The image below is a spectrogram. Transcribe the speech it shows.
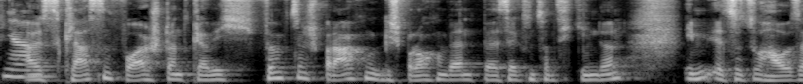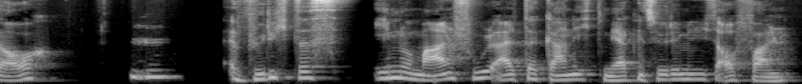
ja. als Klassenvorstand, glaube ich, 15 Sprachen gesprochen werden bei 26 Kindern, im, also zu Hause auch, mhm. würde ich das im normalen Schulalter gar nicht merken. Es würde mir nicht auffallen.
